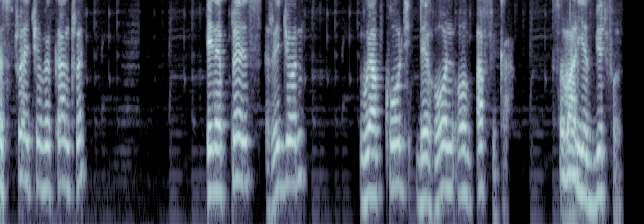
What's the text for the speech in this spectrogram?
a stretch of a country in a place, region we have called the Horn of Africa. Somalia mm. is beautiful,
